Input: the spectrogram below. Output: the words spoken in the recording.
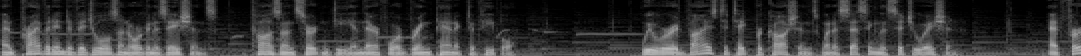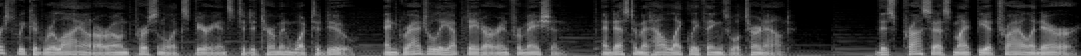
and private individuals and organizations cause uncertainty and therefore bring panic to people. We were advised to take precautions when assessing the situation. At first, we could rely on our own personal experience to determine what to do, and gradually update our information and estimate how likely things will turn out. This process might be a trial and error,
